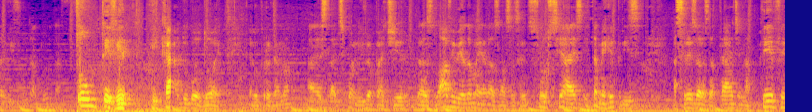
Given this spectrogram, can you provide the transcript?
e fundador da Soul TV, Ricardo Godoy. É, o programa ah, está disponível a partir das nove e meia da manhã nas nossas redes sociais e também reprise às três horas da tarde na TV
